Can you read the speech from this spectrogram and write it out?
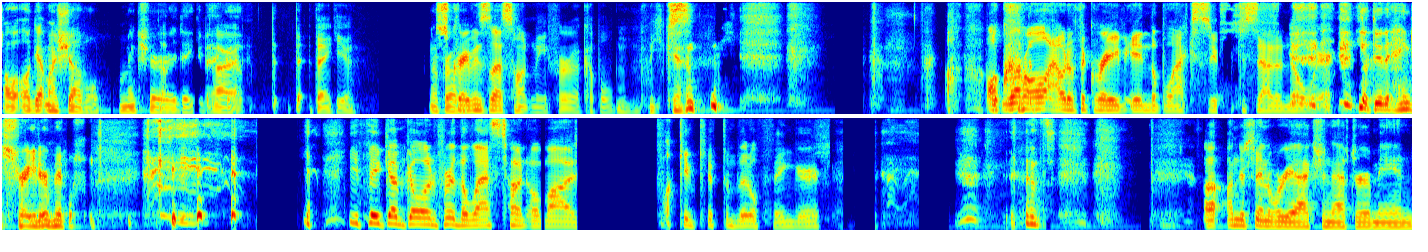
I'll, I'll get my shovel. I'll make sure I dig you back All right. up. Th- th- thank you. No Just problem. Kraven's Last hunt me for a couple weeks. I'll What- what- crawl out of the grave in the black suit just out of nowhere. You'll do the Hank Schrader middle you think I'm going for the last hunt homage? Fucking give the middle finger. That's uh, understandable reaction after a man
